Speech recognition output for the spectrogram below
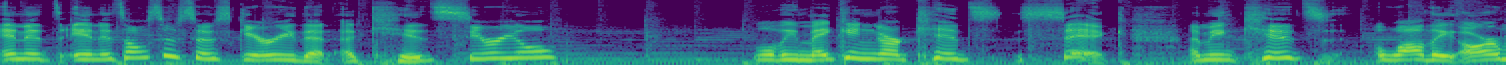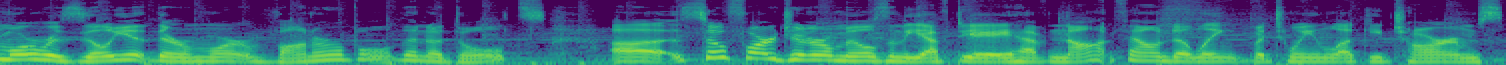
and it's and it's also so scary that a kid's cereal will be making our kids sick. I mean, kids, while they are more resilient, they're more vulnerable than adults. Uh, so far, General Mills and the FDA have not found a link between Lucky Charms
